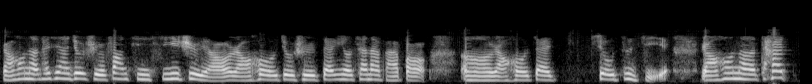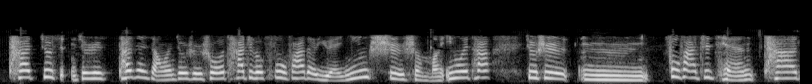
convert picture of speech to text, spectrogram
然后呢，他现在就是放弃西医治疗，然后就是在运用三大法宝，嗯、然后再救自己。然后呢，他他就是就是他现在想问，就是说他这个复发的原因是什么？因为他就是嗯，复发之前他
